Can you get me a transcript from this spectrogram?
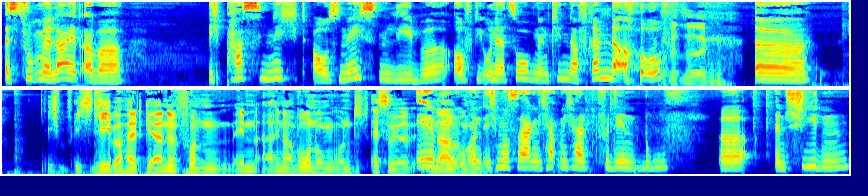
Es tut mir leid, aber ich passe nicht aus Nächstenliebe auf die unerzogenen Kinder Fremder auf. Ich wollte sagen, Äh, ich, ich lebe halt gerne von in einer Wohnung und esse Eben, Nahrung. und ich muss sagen, ich habe mich halt für den Beruf äh, entschieden,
